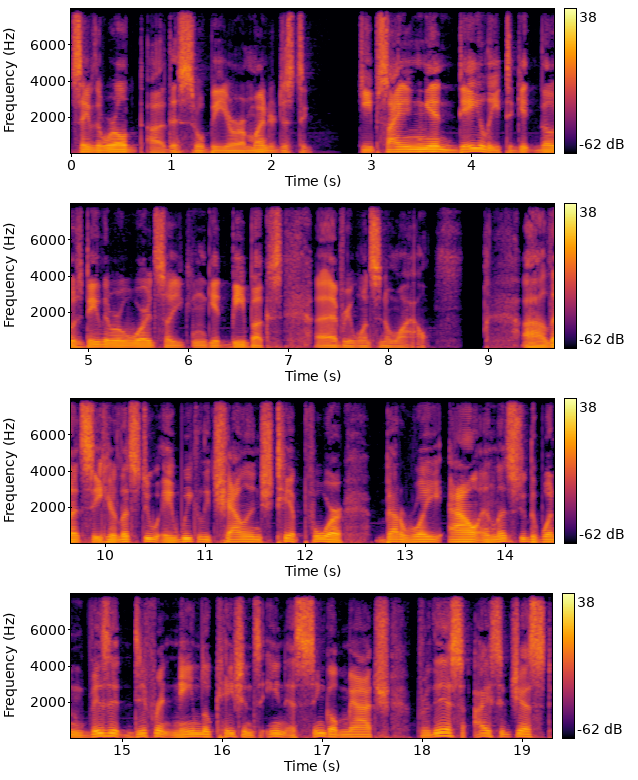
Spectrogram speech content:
Save the World, uh, this will be your reminder just to keep signing in daily to get those daily rewards so you can get V Bucks uh, every once in a while. Uh, let's see here. Let's do a weekly challenge tip for Battle Royale, and let's do the one visit different name locations in a single match. For this, I suggest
